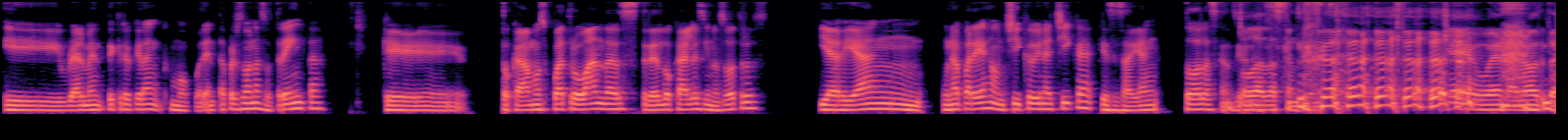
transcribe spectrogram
y realmente creo que eran como 40 personas o 30, que tocábamos cuatro bandas, tres locales y nosotros y habían una pareja, un chico y una chica que se sabían todas las canciones. Todas las canciones. Qué buena nota.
